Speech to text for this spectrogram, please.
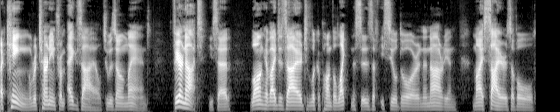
A king returning from exile to his own land. Fear not, he said. Long have I desired to look upon the likenesses of Isildur and Anarion, my sires of old.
